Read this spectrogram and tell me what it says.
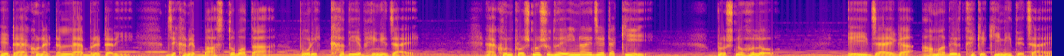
এটা এখন একটা ল্যাবরেটরি, যেখানে বাস্তবতা পরীক্ষা দিয়ে ভেঙে যায়। এখন প্রশ্ন শুধু এই নয় যে এটা কি? প্রশ্ন হল এই জায়গা আমাদের থেকে কি নিতে চায়?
